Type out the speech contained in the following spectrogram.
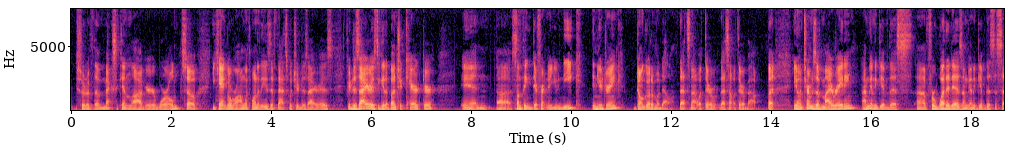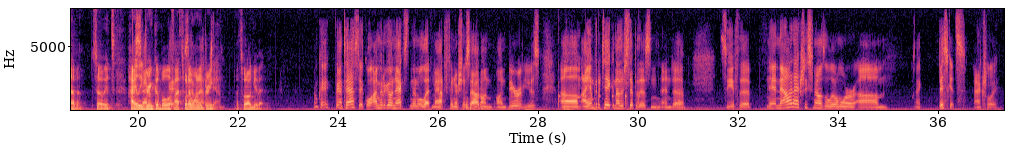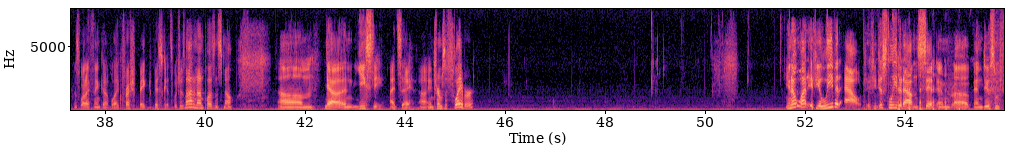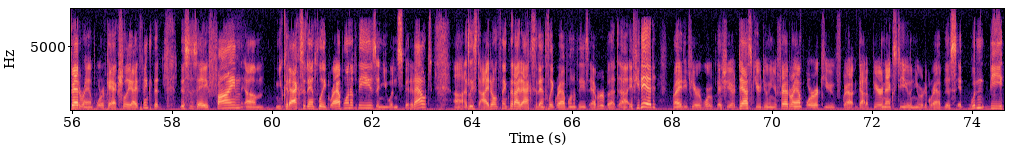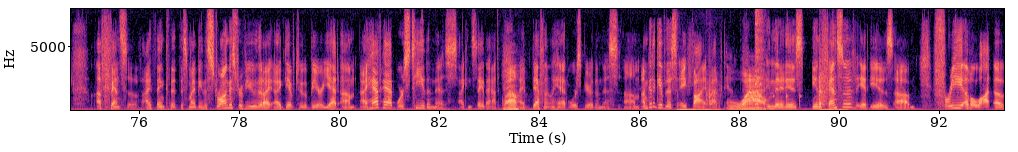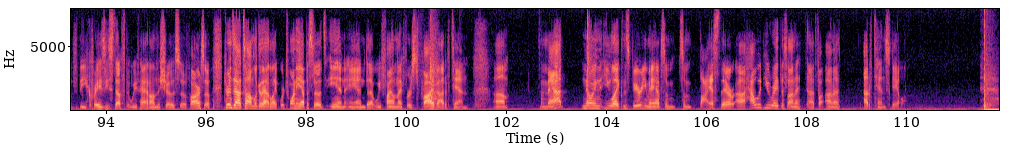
sort of the Mexican lager world, so you can't go wrong with one of these if that's what your desire is. If your desire is to get a bunch of character and uh, something different and unique in your drink, don't go to Modelo. That's not what they're that's not what they're about. But you know, in terms of my rating, I'm going to give this uh, for what it is. I'm going to give this a seven. So it's highly seven. drinkable. Okay. If that's what I want to drink, that's what I'll give it. Okay, fantastic. Well, I'm going to go next, and then we'll let Matt finish us out on on beer reviews. Um, I am going to take another sip of this and and uh, see if the now it actually smells a little more um, like biscuits. Actually, is what I think of, like fresh baked biscuits, which is not an unpleasant smell. Um, yeah, and yeasty, I'd say. Uh, in terms of flavor, you know what? If you leave it out, if you just leave it out and sit and uh, and do some FedRAMP work, actually, I think that this is a fine um, you could accidentally grab one of these and you wouldn't spit it out. Uh, at least I don't think that I'd accidentally grab one of these ever. But uh, if you did, right, if you're at a desk, you're doing your FedRAMP work, you've got a beer next to you, and you were to grab this, it wouldn't be offensive. I think that this might be the strongest review that I, I give to a beer yet. Um, I have had worse tea than this. I can say that. Wow. I have definitely had worse beer than this. Um, I'm going to give this a five out of ten. Wow. In that it is inoffensive. It is um, free of a lot of the crazy stuff that we've had on the show so far. So turns out, Tom, look at that. Like we're 20 episodes in, and uh, we found my first five out of ten. Um, Matt, knowing that you like this beer, you may have some some bias there. Uh, how would you rate this on a uh, on a out of ten scale?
